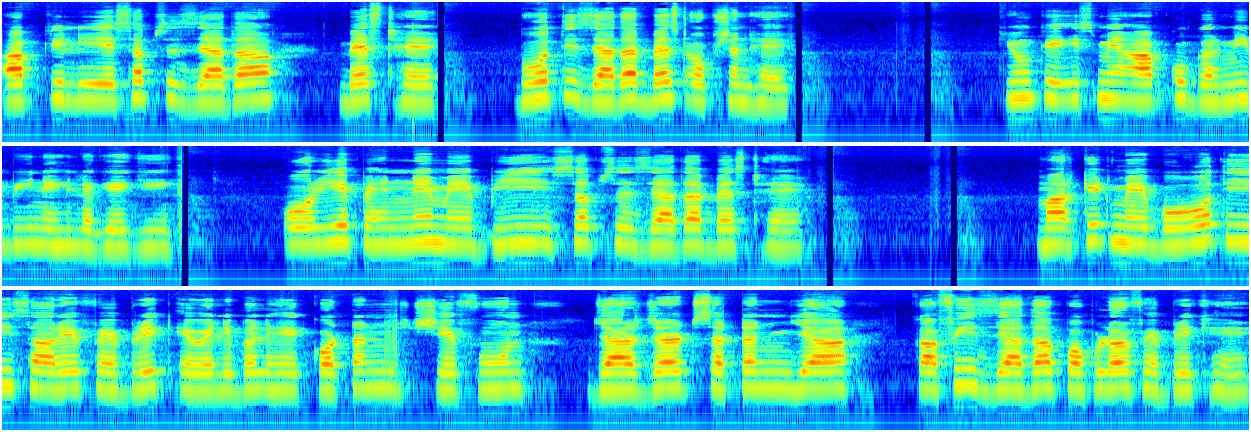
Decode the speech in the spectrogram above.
आपके लिए सबसे ज़्यादा बेस्ट है। बहुत ही ज़्यादा बेस्ट ऑप्शन है। क्योंकि इसमें आपको गर्मी भी नहीं लगेगी। और ये पहनने में भी सबसे ज़्यादा बेस्ट है। मार्केट में बहुत ही सारे फैब्रिक अवेलेबल है। कॉटन शेफून जारजट सटन या काफ़ी ज़्यादा पॉपुलर फैब्रिक हैं।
